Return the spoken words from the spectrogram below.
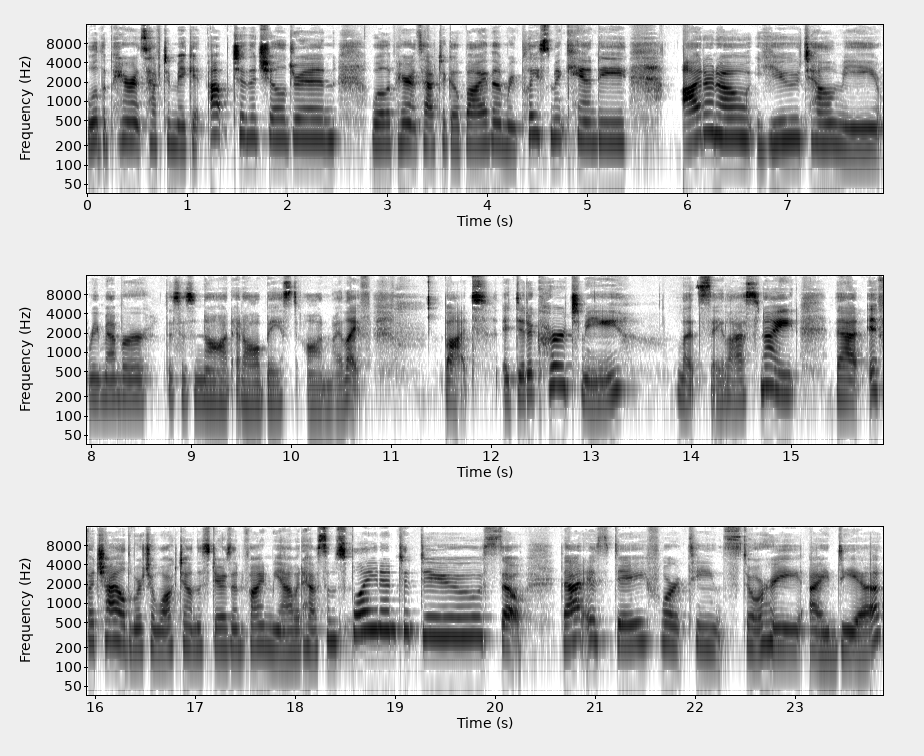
Will the parents have to make it up to the children? Will the parents have to go buy them replacement candy? I don't know. You tell me. Remember, this is not at all based on my life. But it did occur to me, let's say last night, that if a child were to walk down the stairs and find me, I would have some splaining to do. So that is day 14 story idea.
